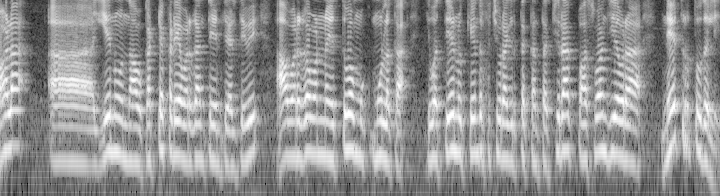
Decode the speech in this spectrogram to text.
ಭಾಳ ಏನು ನಾವು ಕಟ್ಟೆ ಕಡೆಯ ವರ್ಗ ಅಂತ ಏನು ಹೇಳ್ತೀವಿ, ಆ ವರ್ಗವನ್ನು ಎತ್ತುವ ಮೂಲಕ ಇವತ್ತೇನು ಕೇಂದ್ರ ಸಚಿವರಾಗಿರ್ತಕ್ಕಂಥ ಚಿರಾಗ್ ಪಾಸ್ವಾನ್ಜಿಯವರ ನೇತೃತ್ವದಲ್ಲಿ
